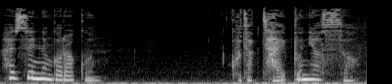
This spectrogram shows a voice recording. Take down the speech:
할 수 있는 거라곤 고작 잘 뿐이었어.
